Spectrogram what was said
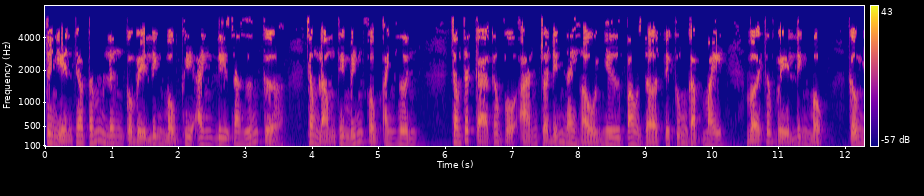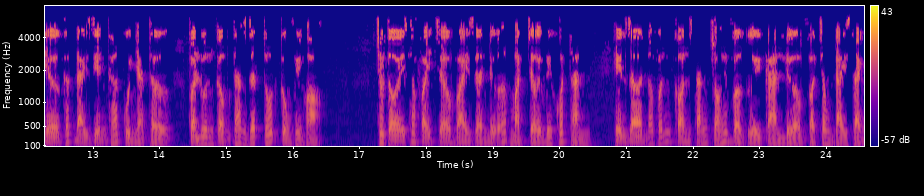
Tôi nhìn theo tấm lưng của vị linh mục khi anh đi ra hướng cửa, trong lòng thêm mến phục anh hơn. Trong tất cả các vụ án cho đến nay hầu như bao giờ tôi cũng gặp may với các vị linh mục, cũng như các đại diện khác của nhà thờ, và luôn cộng tác rất tốt cùng với họ. Chúng tôi sẽ phải chờ vài giờ nữa mặt trời mới khuất hẳn, hiện giờ nó vẫn còn sáng chói và gửi cả lửa vào trong đại sảnh,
